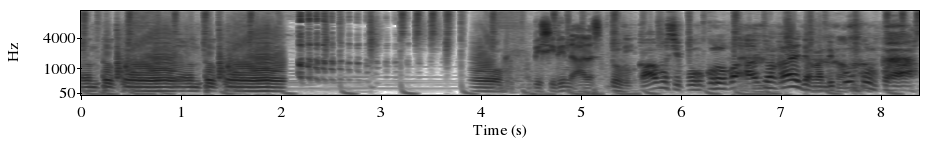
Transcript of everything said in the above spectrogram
hanya untukmu. Oh, di sini nggak ada tuh kamu sih pukul pak, Ah, makanya jangan dipukul pak.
